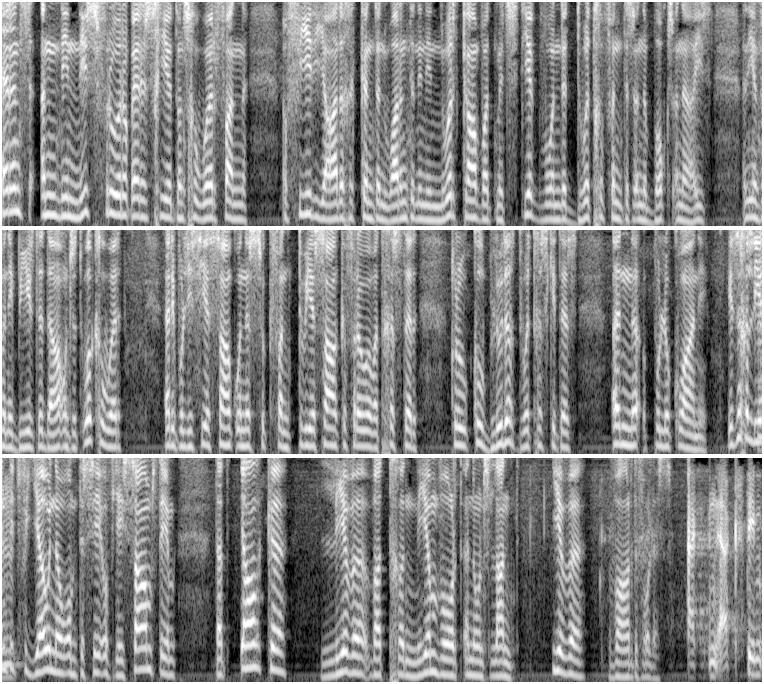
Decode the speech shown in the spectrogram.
Erns in die nuus vroeër op RSG het ons gehoor van 'n 4-jarige kind in Warrenton in die Noord-Kaap wat met steekwonde doodgevind is in 'n boks in 'n huis in een van die buurte daar. Ons het ook gehoor dat die polisie 'n saak ondersoek van twee sakevroue wat gister koelbloedig doodgeskiet is in Polokwane. Is 'n geleentheid hmm. vir jou nou om te sê of jy saamstem dat elke lewe wat geneem word in ons land ewe waardevol is. Ek ek stem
